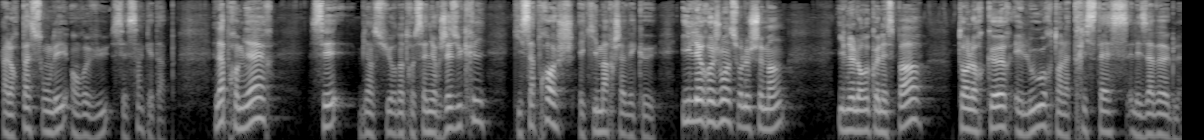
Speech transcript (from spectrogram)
Alors passons-les en revue, ces cinq étapes. La première, c'est bien sûr notre Seigneur Jésus-Christ qui s'approche et qui marche avec eux. Il les rejoint sur le chemin, ils ne le reconnaissent pas, tant leur cœur est lourd, tant la tristesse les aveugle.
